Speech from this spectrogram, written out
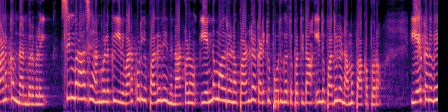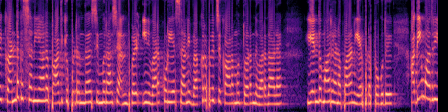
வணக்கம் நண்பர்களே. சிம்மராசி அன்புகளுக்கு இனி வரக்கூடிய பதினைந்து நாட்களும் எந்த மாதிரியான பலன்கள் கிடைக்க போகுதுங்கிறத பற்றி தான் இந்த பதிவில் நாம் பார்க்க போகிறோம் ஏற்கனவே கண்டக சனியால் பாதிக்கப்பட்டிருந்த சிம்மராசி அன்புகள் இனி வரக்கூடிய சனி வக்கரப்பயிற்சி காலமும் தொடர்ந்து வரதால எந்த மாதிரியான பலன் ஏற்பட போகுது? அதே மாதிரி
